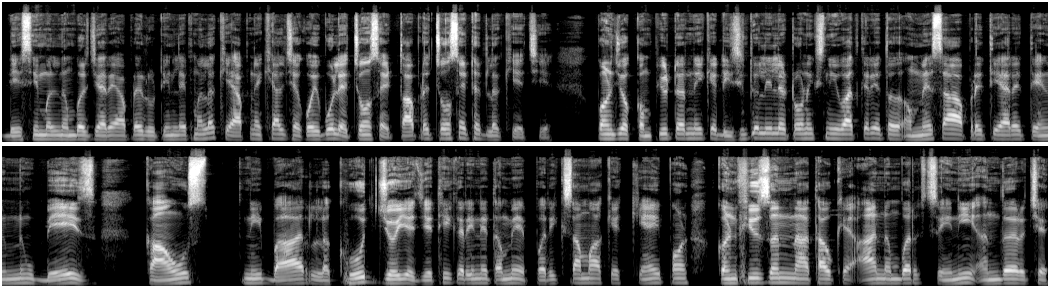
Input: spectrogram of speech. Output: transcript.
ડેસિમલ નંબર જ્યારે આપણે રૂટીન લાઈફમાં લખીએ આપણે ખ્યાલ છે, કોઈ બોલે ચોસઠ, તો આપણે ચોસઠ જ લખીએ છીએ. પણ જો કમ્પ્યુટરની કે ડિજિટલ ઇલેક્ટ્રોનિક્સની વાત કરીએ, તો હંમેશા આપણે ત્યારે તેનું બેઝ કાઉન્સ ની બહાર લખવું જ જોઈએ. જેથી કરીને તમે પરીક્ષામાં કે ક્યાંય પણ કન્ફ્યુઝન ના થાવ કે આ નંબર શેની અંદર છે.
